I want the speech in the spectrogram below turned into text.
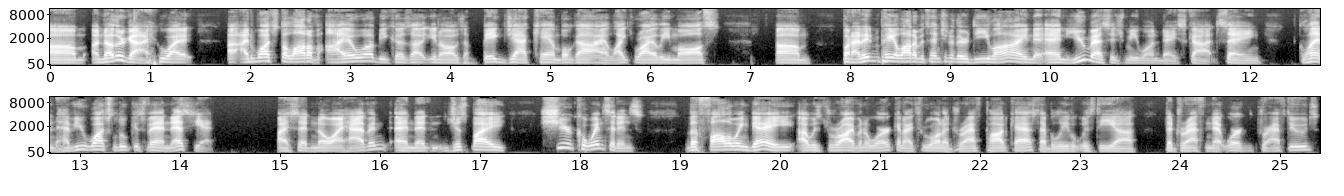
Um, another guy who I I'd watched a lot of Iowa because uh, you know I was a big Jack Campbell guy. I liked Riley Moss. Um, but I didn't pay a lot of attention to their D line. And you messaged me one day, Scott, saying, Glenn, have you watched Lucas Van Ness yet? I said, no, I haven't. And then just by sheer coincidence, the following day, I was driving to work and I threw on a draft podcast. I believe it was the uh, the Draft Network Draft Dudes,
